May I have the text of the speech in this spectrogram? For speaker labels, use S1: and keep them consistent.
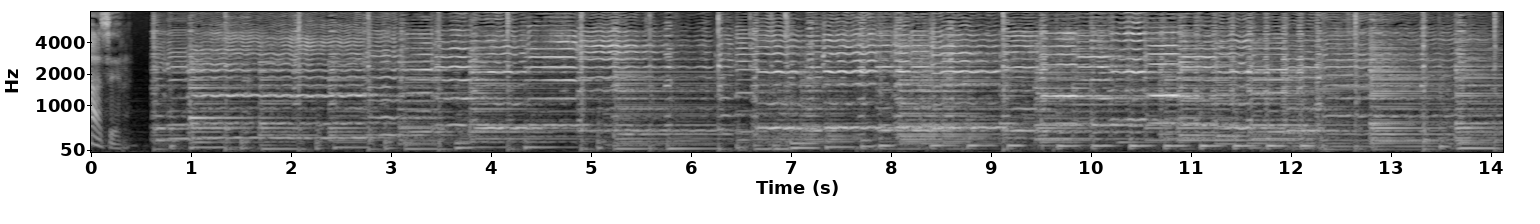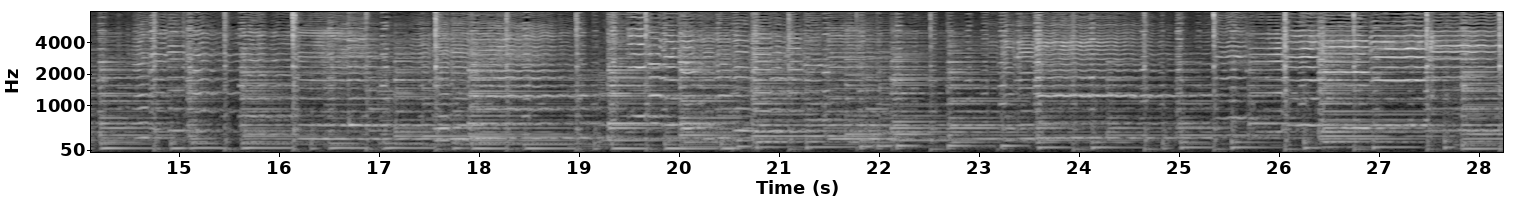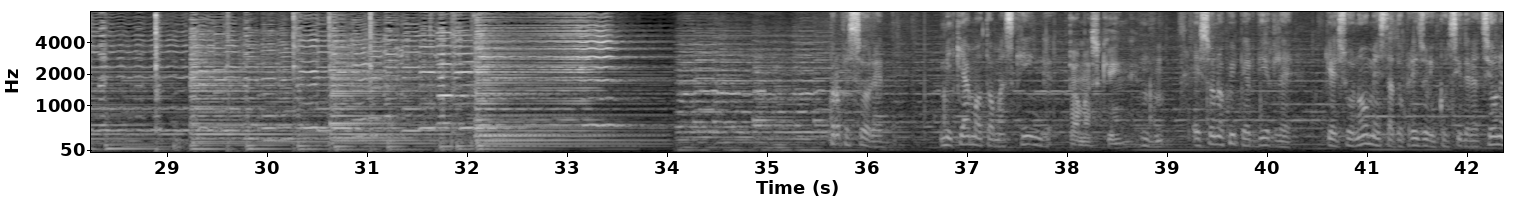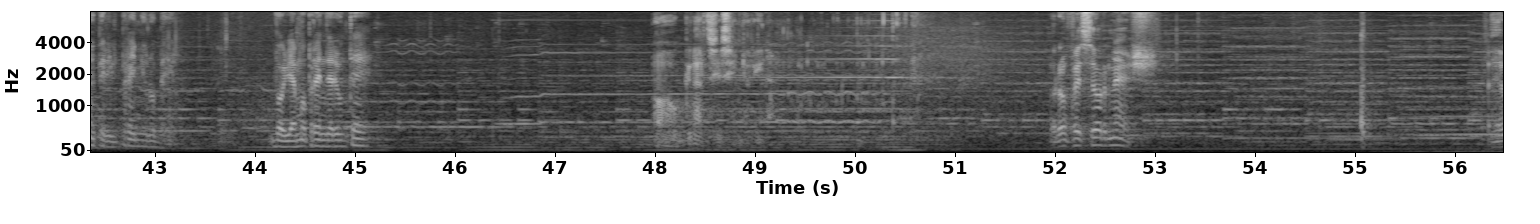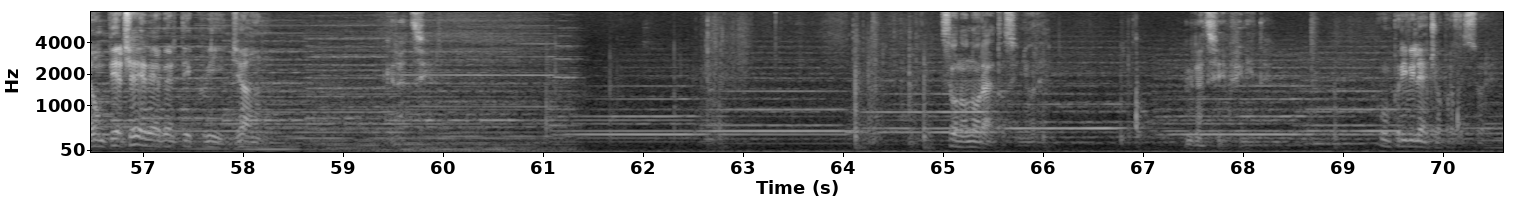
S1: الليزر
S2: Professore, mi chiamo Thomas King
S3: Thomas King?
S2: mhm, e sono qui per dirle che il suo nome è stato preso in considerazione per il premio Nobel. Vogliamo prendere un tè?
S3: Oh, grazie, signorina.
S4: Professor Nash. È un piacere averti qui, John.
S5: Sono onorato, signore.
S3: Grazie infinite.
S6: Un privilegio, professore.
